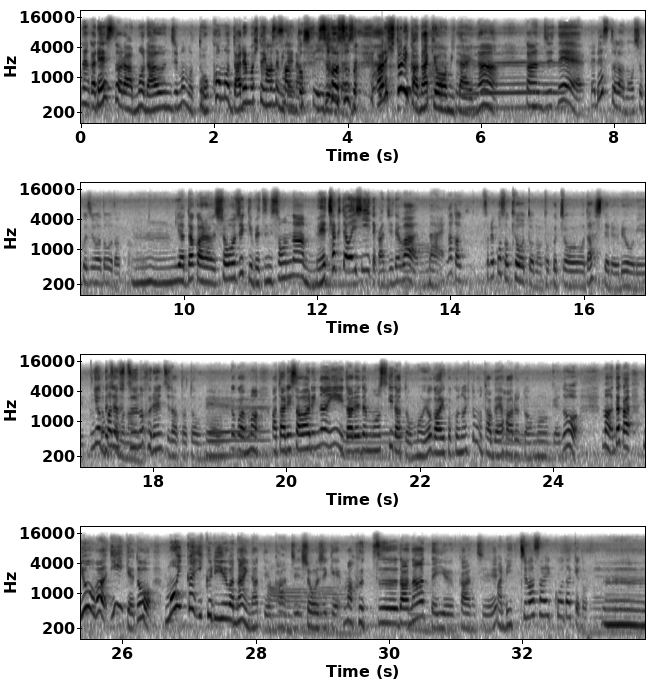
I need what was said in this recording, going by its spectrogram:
なんかレストランもラウンジももうどこも誰も人いませんみたいな。そうそうそう。あれ一人かな今日みたいな感じで。えレストランのお食事はどうだったうのんいやだから正直別にそんなめちゃくちゃ美味しいって感じではない。なんかそれこそ京都の特徴を出してる料理い。や別に普通のフフレンチだったと思う。だからまあ当たり障りない誰でも好きだと思うよ。外国の人も食べはると思うけどまあだから要はいいけどもう一回行く理由はないなっていう感じ正直。まあ普通だなっていう感じ。まあ、立地は最高だけどね。うー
